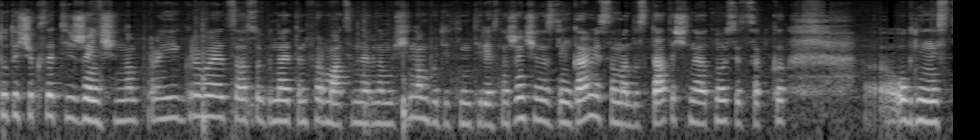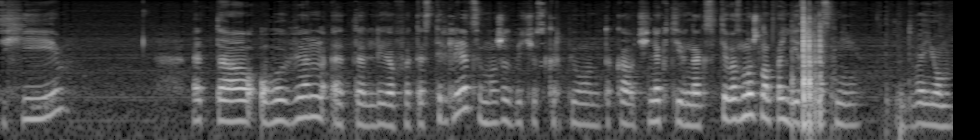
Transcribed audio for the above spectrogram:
Тут еще, кстати, женщина проигрывается. Особенно эта информация, наверное, мужчинам будет интересна. Женщина с деньгами, самодостаточная, относится к э, огненной стихии. Это овен, это лев, это стрелец, а может быть еще скорпион. Такая очень активная. Кстати, возможно, поездка с ней вдвоем.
